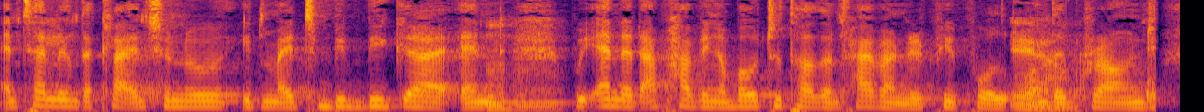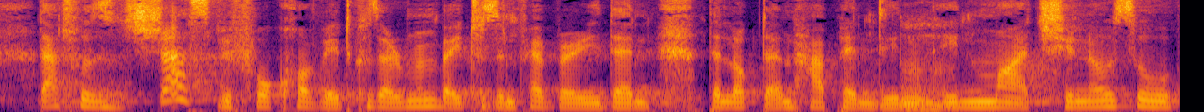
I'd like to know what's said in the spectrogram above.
and telling the client, you know, it might be bigger. And we ended up having about 2,500 people. Yeah. on the ground. That was just before COVID because I remember it was in February. Then the lockdown happened in, Mm-hmm. in March, you know. So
